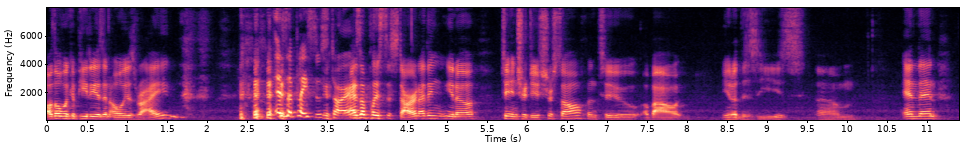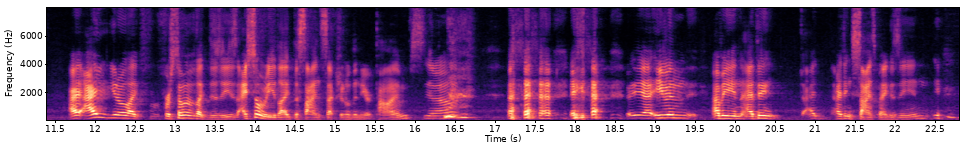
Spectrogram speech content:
although Wikipedia isn't always right, As a place to start. as a place to start, I think you know to introduce yourself and to about you know disease, um, and then I, I you know like for, for some of like disease, I still read like the science section of the New York Times, you know. yeah, even I mean, I think I, I think Science Magazine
